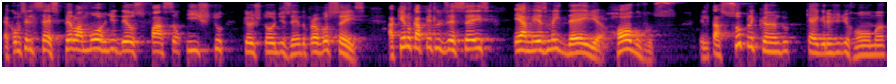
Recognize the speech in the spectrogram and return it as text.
É como se ele dissesse: pelo amor de Deus, façam isto que eu estou dizendo para vocês. Aqui no capítulo 16 é a mesma ideia. Rogo-vos. Ele está suplicando que a igreja de Roma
